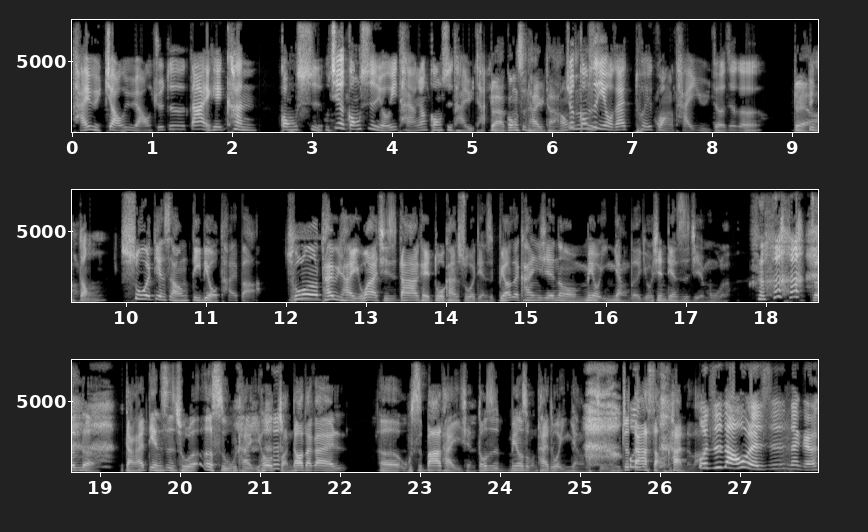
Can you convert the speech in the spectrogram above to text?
台语教育啊，我觉得大家也可以看公视，我记得公视有一台好像公视台语台，对啊，公视台语台，好像就公视也有在推广台语的这个对啊运动。数位电视好像第六台吧。除了台语台以外，其实大家可以多看数位电视，不要再看一些那种没有营养的有线电视节目了。真的，打开电视，除了二十五台以后转到大概 呃五十八台以前，都是没有什么太多营养的节目，就大家少看了吧。我，知道，或者是那个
